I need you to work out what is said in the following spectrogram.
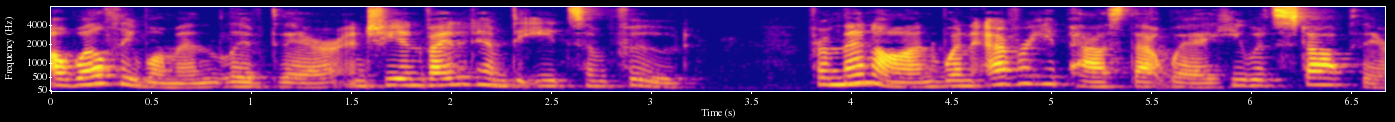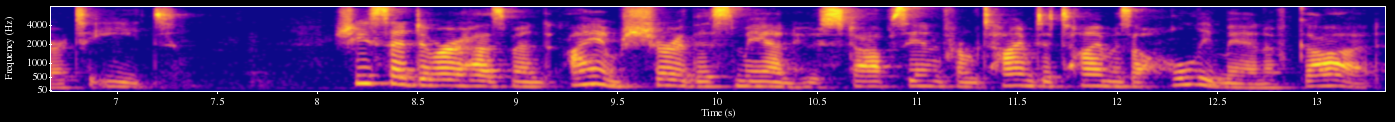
A wealthy woman lived there, and she invited him to eat some food. From then on, whenever he passed that way, he would stop there to eat. She said to her husband, I am sure this man who stops in from time to time is a holy man of God.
